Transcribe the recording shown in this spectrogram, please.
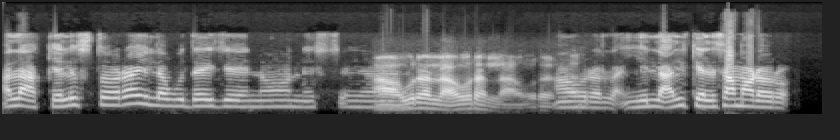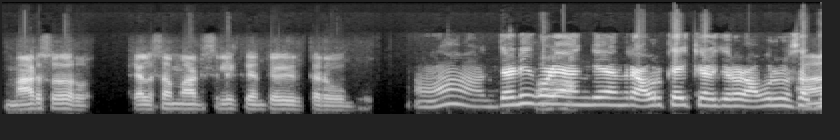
ಅಲ್ಲ ಕೆಲಸದವ್ರ ಇಲ್ಲ ಉದಯ್ ಜೈನು ನಿಶ್ಚಯ ಅವರಲ್ಲ ಅವರಲ್ಲ ಅವರಲ್ಲ. ಅವ್ರಲ್ಲ. ಇಲ್ಲ ಅಲ್ಲಿ ಕೆಲಸ ಮಾಡೋರು. ಮಾಡಿಸೋರು. ಕೆಲಸ ಮಾಡಿಸ್ಲಿಕ್ಕೆ ಅಂತ ಹೇಳಿ ಇರ್ತಾರೆ ಒಬ್ರು. ದಣಿಗಳೇ. ಹಂಗೆ ಅಂದ್ರೆ ಅವ್ರ ಕೈ ಕೆಳಗಿರೋರು ಅವ್ರು ಸ್ವಲ್ಪ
